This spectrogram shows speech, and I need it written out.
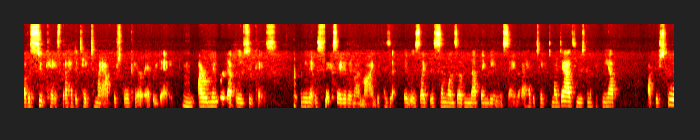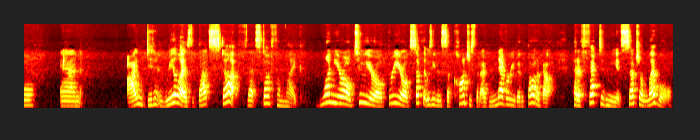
of a suitcase that I had to take to my after school care every day. Mm. I remember that blue suitcase. I mean, it was fixated in my mind because it, it was like this semblance of nothing being the same. That I had to take it to my dad's. He was going to pick me up after school, and I didn't realize that that stuff, that stuff from like one year old, two year old, three year old, stuff that was even subconscious that I've never even thought about, had affected me at such a level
